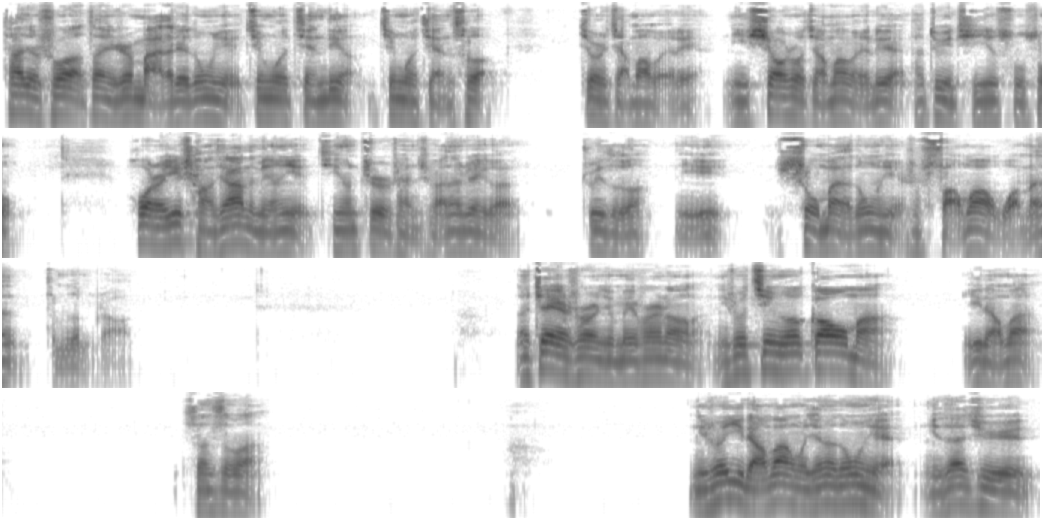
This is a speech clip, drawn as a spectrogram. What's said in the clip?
他就说，在你这买的这东西，经过鉴定、经过检测，就是假冒伪劣。你销售假冒伪劣，他对你提起诉讼，或者以厂家的名义进行知识产权的这个追责。你售卖的东西是仿冒我们怎么怎么着？那这个时候你就没法弄了。你说金额高吗？一两万、三四万你说一两万块钱的东西，你再去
